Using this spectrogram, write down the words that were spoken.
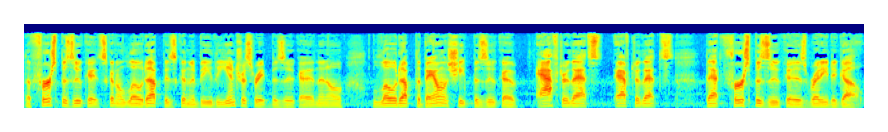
the first bazooka it's going to load up is going to be the interest rate bazooka, and then it'll load up the balance sheet bazooka after that's after that's that first bazooka is ready to go.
